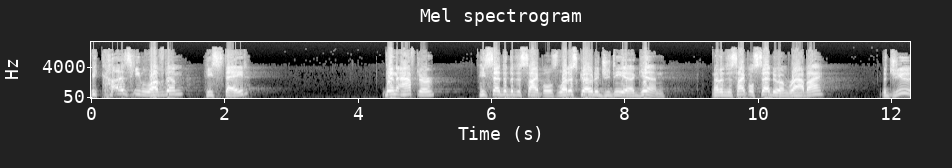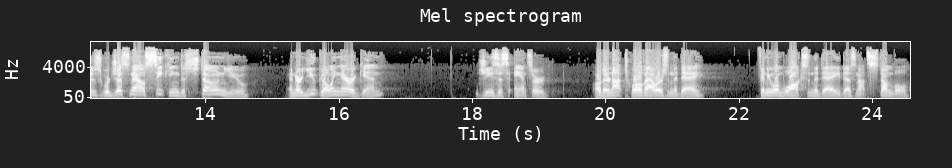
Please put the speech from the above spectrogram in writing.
because he loved them, he stayed. Then, after, he said to the disciples, Let us go to Judea again. Now, the disciples said to him, Rabbi, the Jews were just now seeking to stone you, and are you going there again? Jesus answered, Are there not 12 hours in the day? If anyone walks in the day, he does not stumble,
